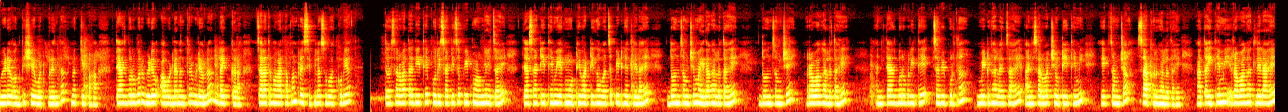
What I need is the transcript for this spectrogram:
व्हिडिओ अगदी शेवटपर्यंत नक्की पहा. त्याचबरोबर व्हिडिओ आवडल्यानंतर व्हिडिओला लाईक करा. चला तर मग आता आपण रेसिपीला सुरुवात करूयात. तर सर्वात आधी इथे पुरीसाठीचं पीठ मळून घ्यायचं आहे. त्यासाठी इथे मी एक मोठी वाटी गव्हाचं पीठ घेतलेलं आहे. दोन चमचे मैदा घालत आहे. दोन चमचे रवा घालत आहे. आणि त्याचबरोबर इथे चवीपुरतं मीठ घालायचं आहे. आणि सर्वात शेवटी इथे मी एक चमचा साखर घालत आहे. आता इथे मी रवा घातलेला आहे.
